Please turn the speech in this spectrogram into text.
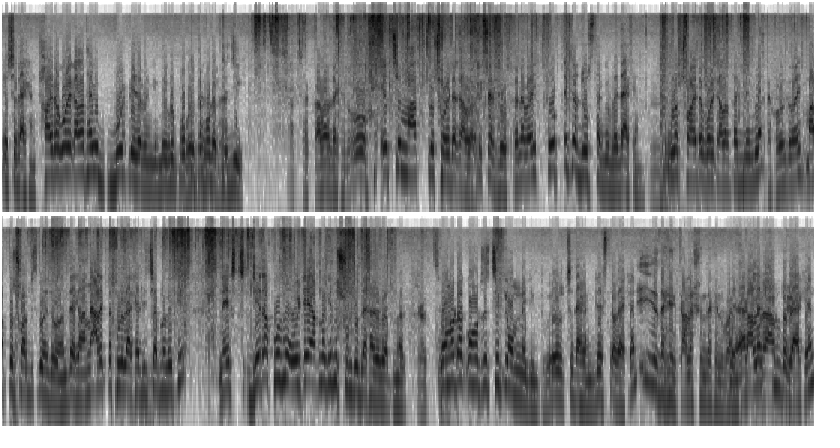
এসে দেখেন ছয়টা করে কালার থাকবে বই পেয়ে যাবেন কিন্তু এগুলো প্রত্যেকটা প্রোডাক্টে জি। আচ্ছা কালার দেখেন ও হচ্ছে মাত্র ছয়টা কালার প্রত্যেকটা জোস তাই না ভাই? প্রত্যেকটা জোস থাকবে ভাই দেখেন। এগুলো ছয়টা করে কালার থাকবে এগুলো। খুলুন তো ভাই। মাত্র ছয় পিস করে নিতে পারবেন। দেখেন আমি আরেকটা খুলে দেখাই দিচ্ছি আপনাদেরকে। নেক্সট যেটা খুলবো ওইটাই আপনার কিন্তু সুন্দর দেখা যাবে আপনার। আচ্ছা। কোনোটা কোনোটা হচ্ছে কি অন্য কিন্তু। এই হচ্ছে দেখেন ড্রেসটা দেখেন। এই যে দেখেন কালেকশন দেখেন ভাই কালেকশনটা দেখেন।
